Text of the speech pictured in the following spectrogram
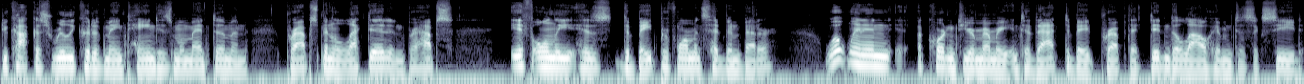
Dukakis really could have maintained his momentum and perhaps been elected and perhaps if only his debate performance had been better? What went in, according to your memory, into that debate prep that didn't allow him to succeed,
